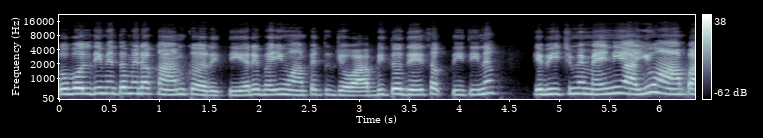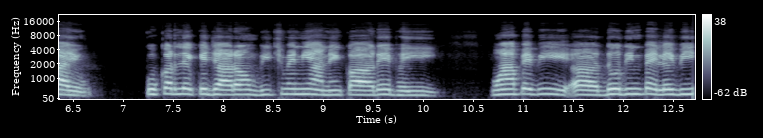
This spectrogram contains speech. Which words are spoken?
आ तो बोल दी मैं तो मेरा काम कर रही थी। अरे भाई वहाँ पे तू जवाब भी तो दे सकती थी ना कि बीच में मैं नहीं आई हूँ आप हो। कुकर लेके जा रहा हूँ बीच में नहीं आने का। अरे भाई वहाँ पे भी अ, दो दिन पहले भी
